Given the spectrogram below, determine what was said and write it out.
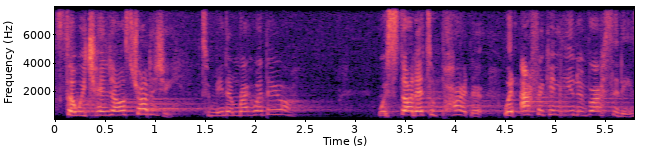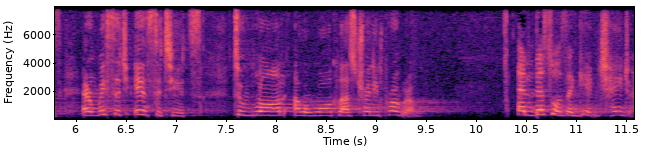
So we changed our strategy to meet them right where they are. We started to partner with African universities and research institutes to run our world-class training program. And this was a game changer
